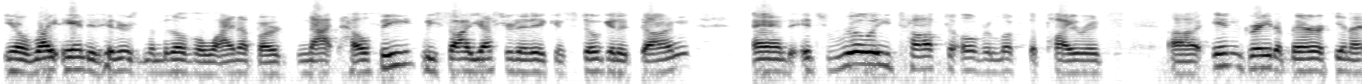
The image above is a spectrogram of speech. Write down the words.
you know, right-handed hitters in the middle of the lineup are not healthy. We saw yesterday they can still get it done, and it's really tough to overlook the Pirates. Uh, in Great American, I,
